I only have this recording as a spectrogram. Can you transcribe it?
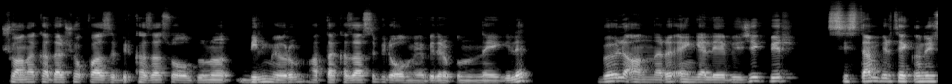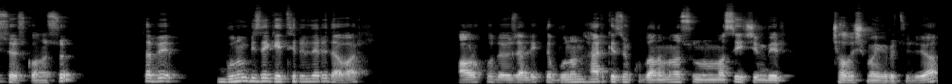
şu ana kadar çok fazla bir kazası olduğunu bilmiyorum. Hatta kazası bile olmayabilir bununla ilgili. Böyle anları engelleyebilecek bir sistem, bir teknoloji söz konusu. Tabi bunun bize getirileri de var. Avrupa'da özellikle bunun herkesin kullanımına sunulması için bir çalışma yürütülüyor.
